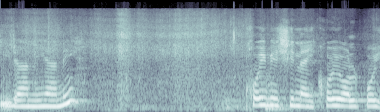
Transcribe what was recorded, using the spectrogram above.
জিরা নিয়ে আনি খই বেশি নাই খই অল্পই।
